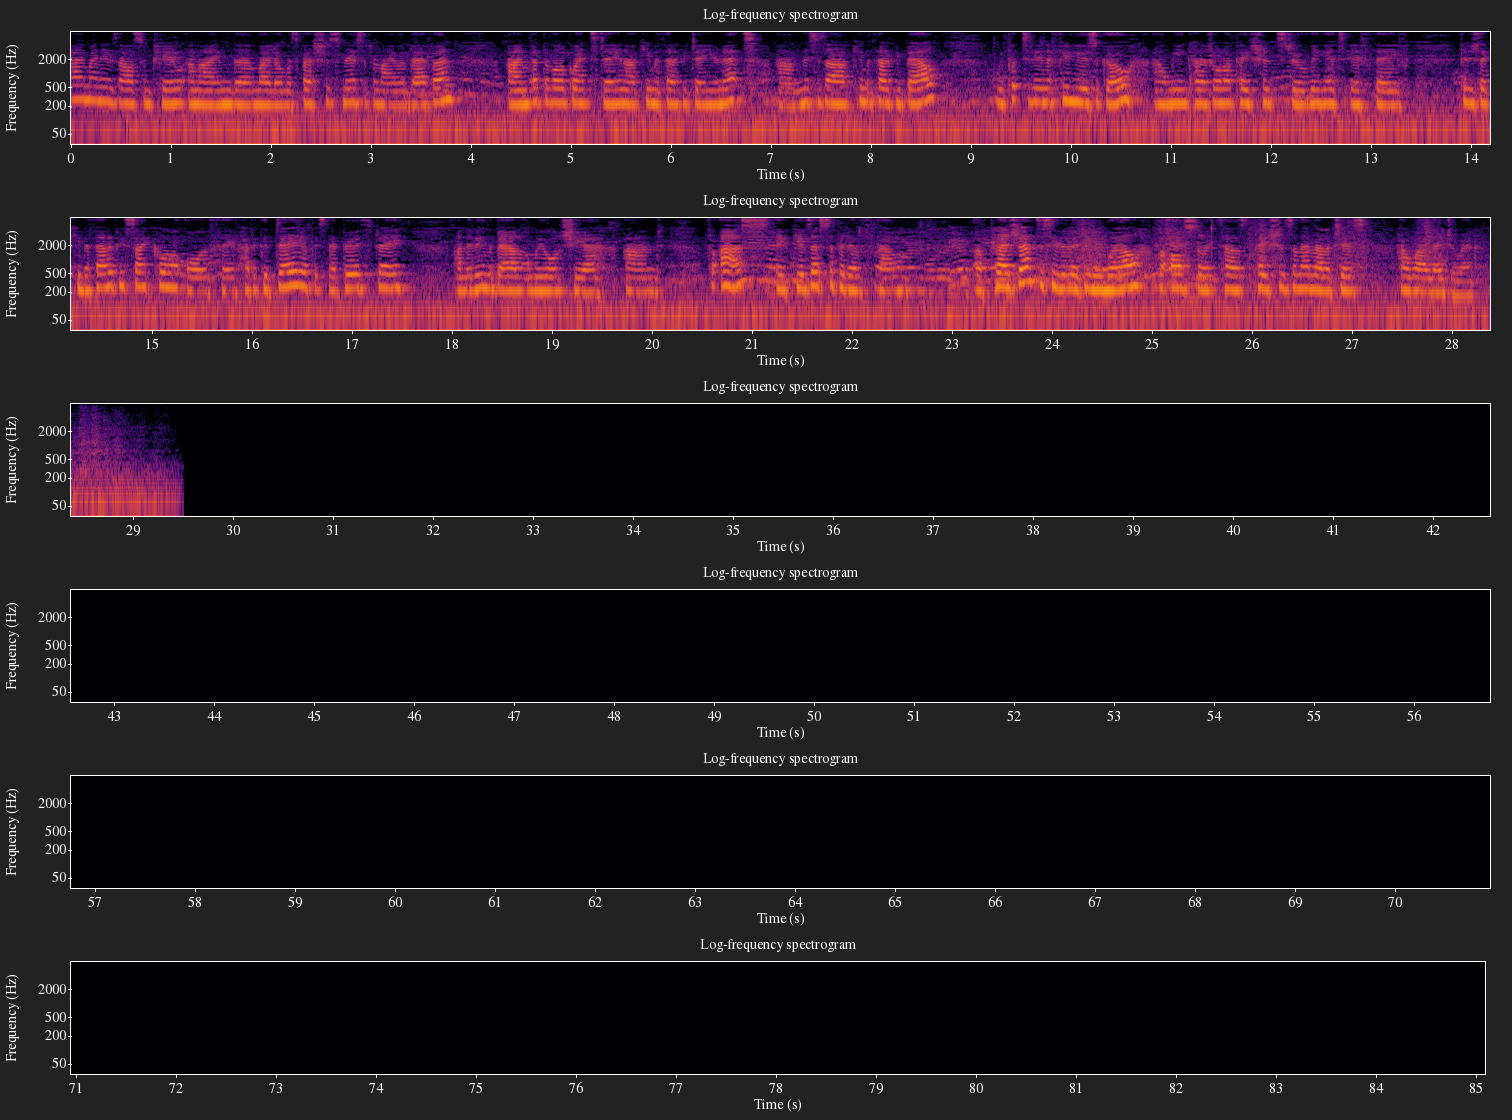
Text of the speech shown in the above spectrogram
Hi, my name is Alison Pugh and I'm the myeloma specialist nurse at Aneurin Bevan. I'm at the Royal today in our chemotherapy day unit. Um, this is our chemotherapy bell. We put it in a few years ago and we encourage all our patients to ring it if they've finished their chemotherapy cycle or if they've had a good day, if it's their birthday and they ring the bell and we all cheer and for us it gives us a bit of, um, of pleasure to see that they're doing well but also it tells patients and their relatives how well they're doing.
